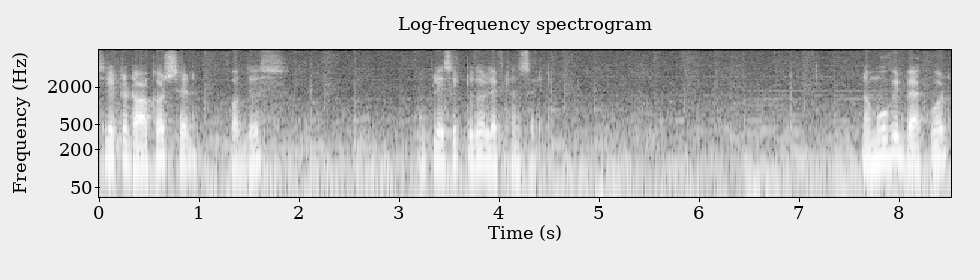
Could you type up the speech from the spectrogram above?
select a darker shade for this and place it to the left hand side. Now move it backward.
